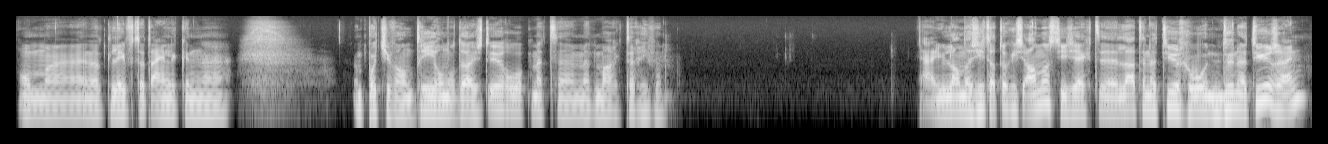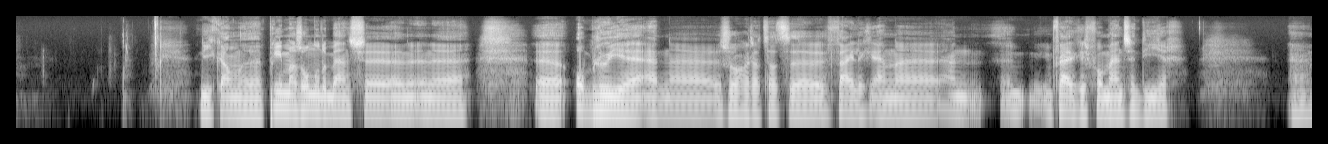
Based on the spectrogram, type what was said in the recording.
Om, en dat levert uiteindelijk een, een potje van 300.000 euro op met, met markttarieven. Ja, Jolanda ziet dat toch iets anders. Die zegt, laat de natuur gewoon de natuur zijn. Die kan uh, prima zonder de mens uh, uh, opbloeien en zorgen dat dat veilig, en, en veilig is voor mens en dier. Ehm,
